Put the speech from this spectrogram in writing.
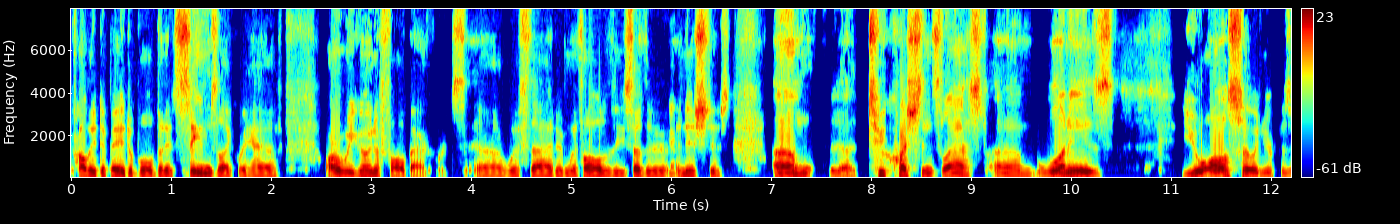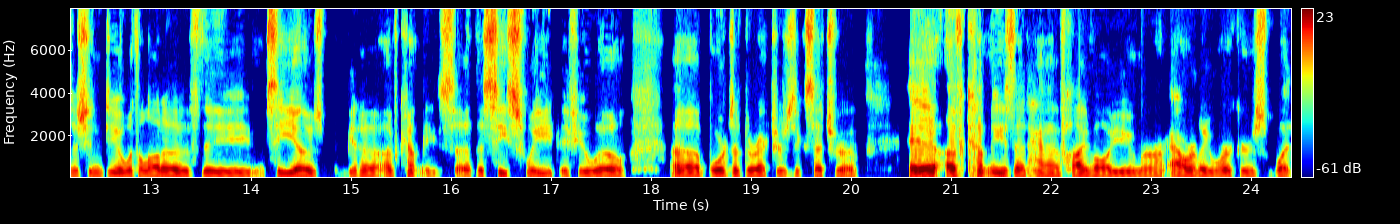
probably debatable. But it seems like we have. Are we going to fall backwards uh, with that and with all of these other yeah. initiatives? Um, uh, two questions last. Um, one is you also in your position deal with a lot of the CEOs, you know, of companies, uh, the C-suite, if you will, uh, boards of directors, etc., uh, of companies that have high volume or hourly workers. What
